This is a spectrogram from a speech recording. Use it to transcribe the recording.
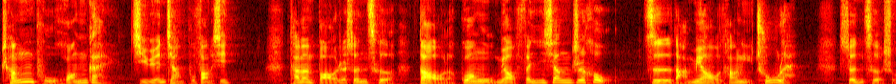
程普、黄盖几员将不放心，他们保着孙策到了光武庙焚香之后，自打庙堂里出来。孙策说。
